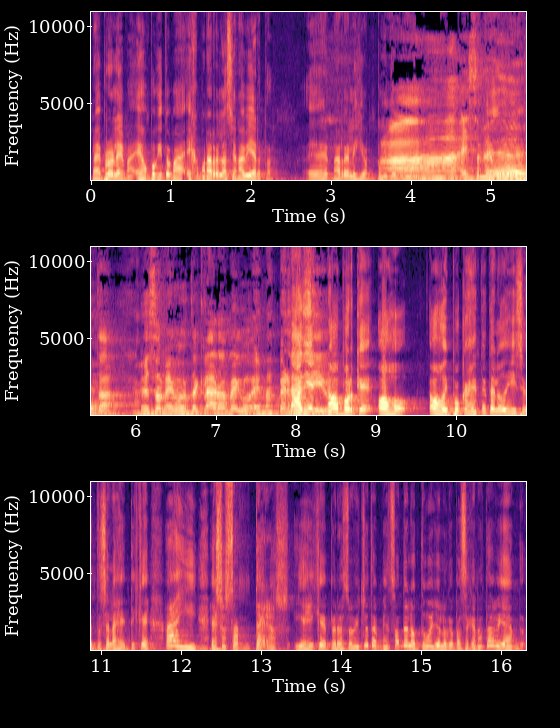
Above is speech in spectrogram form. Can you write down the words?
no hay problema. Es un poquito más, es como una relación abierta. Es una religión un poquito más. Ah, eso me Eh. gusta. Eso me gusta, claro, me gu- es más permisivo. Nadie, no, porque, ojo, ojo, y poca gente te lo dice. Entonces la gente que, ay, esos santeros. Y es que, pero esos bichos también son de lo tuyo. Lo que pasa es que no estás viendo.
